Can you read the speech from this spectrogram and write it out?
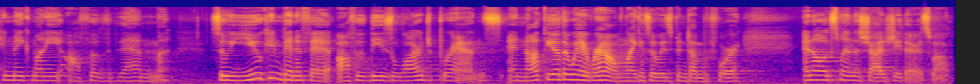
can make money off of them. So, you can benefit off of these large brands and not the other way around like it's always been done before. And I'll explain the strategy there as well.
